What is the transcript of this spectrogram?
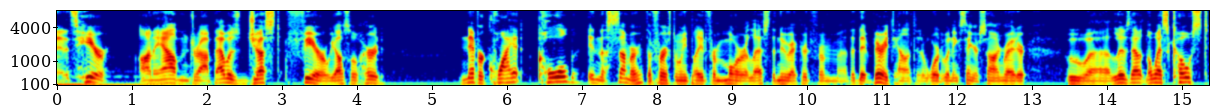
and it's here on the album drop. That was Just Fear. We also heard Never Quiet, Cold in the Summer, the first one we played from More or Less, the new record from uh, the very talented award winning singer songwriter who uh, lives out in the West Coast.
